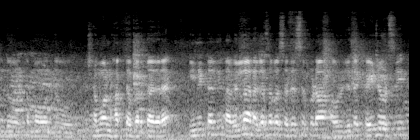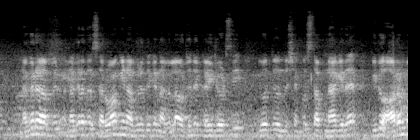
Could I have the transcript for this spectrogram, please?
ಒಂದು ತಮ್ಮ ಒಂದು ಶ್ರಮವನ್ನು ಹಾಕ್ತಾ ಬರ್ತಾ ಇದ್ದಾರೆ. ಈ ನಿಟ್ಟಿನಲ್ಲಿ ನಾವೆಲ್ಲ ನಗರಸಭಾ ಸದಸ್ಯರು ಕೂಡ ಅವ್ರ ಜೊತೆ ಕೈ ಜೋಡಿಸಿ ನಗರ ನಗರದ ಸರ್ವಾಂಗೀಣ ಅಭಿವೃದ್ಧಿಗೆ ನಾವೆಲ್ಲ ಅವ್ರ ಜೊತೆ ಕೈ ಜೋಡಿಸಿ ಇವತ್ತು ಒಂದು ಶಂಕುಸ್ಥಾಪನೆ ಆಗಿದೆ. ಇದು ಆರಂಭ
